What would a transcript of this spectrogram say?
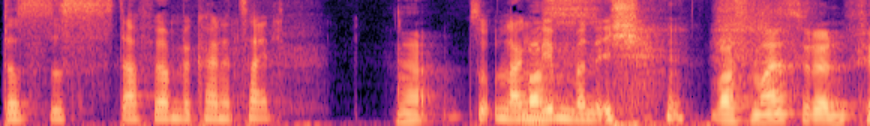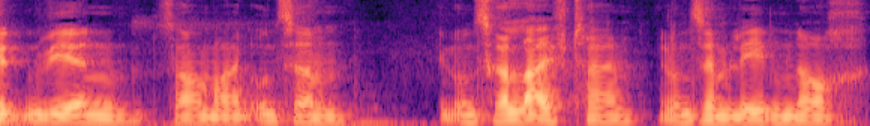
Das ist, dafür haben wir keine Zeit. Ja. So lange leben wir nicht. Was meinst du denn, finden wir in, sagen wir mal, in unserem, in unserer Lifetime, in unserem Leben noch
